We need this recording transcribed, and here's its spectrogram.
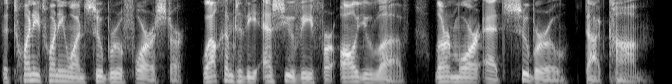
The 2021 Subaru Forester. Welcome to the SUV for all you love. Learn more at Subaru.com.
